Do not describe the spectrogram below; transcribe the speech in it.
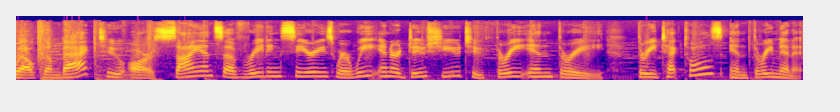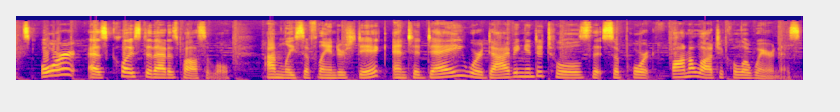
Welcome back to our Science of Reading series where we introduce you to 3 in 3, three tech tools in 3 minutes, or as close to that as possible. I'm Lisa Flanders Dick, and today we're diving into tools that support phonological awareness.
